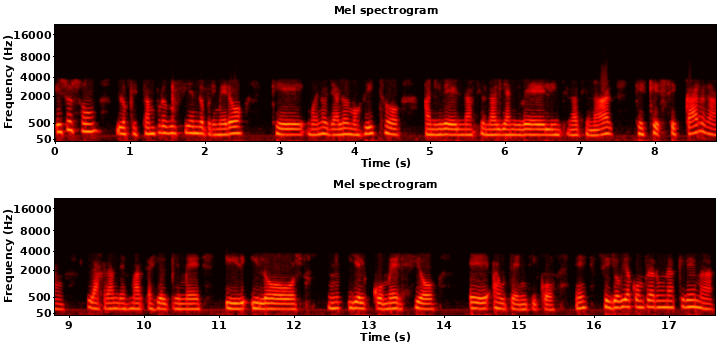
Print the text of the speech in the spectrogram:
Esos son los que están produciendo primero que, bueno, ya lo hemos visto a nivel nacional y a nivel internacional, que es que se cargan las grandes marcas y el primer y, y los y el comercio eh, auténtico. ¿eh? Si yo voy a comprar una crema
